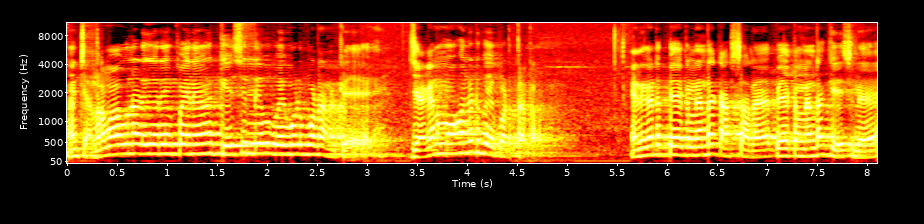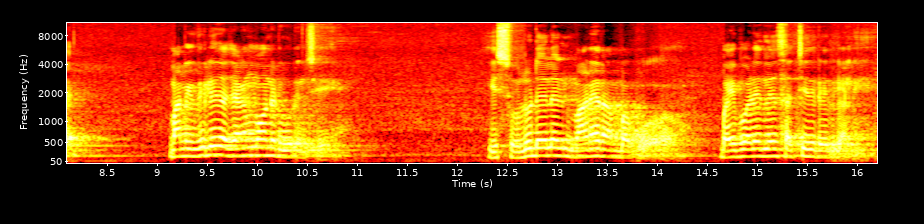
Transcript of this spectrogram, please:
చంద్రబాబు నాయుడు గారి పైన కేసులు లేవు భయపడిపోవడానికి. జగన్మోహన్ రెడ్డి భయపడతాడు. ఎందుకంటే పీకల నిండా కష్టాలే పీకల నిండా కేసులే. మనకి తెలియదు ఆ జగన్మోహన్ రెడ్డి గురించి? ఈ సొల్లు డైలాగులు మానే రాంబాబు భయపడేది లేదు సచ్చేది లేదు కానీ.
